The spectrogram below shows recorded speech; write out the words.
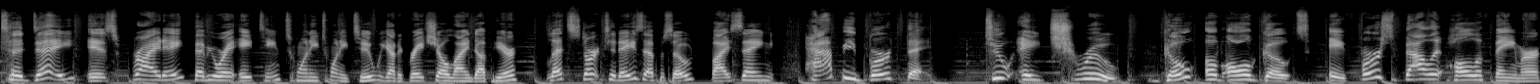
Today is Friday, February 18th, 2022. We got a great show lined up here. Let's start today's episode by saying happy birthday to a true goat of all goats, a first ballot Hall of Famer.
